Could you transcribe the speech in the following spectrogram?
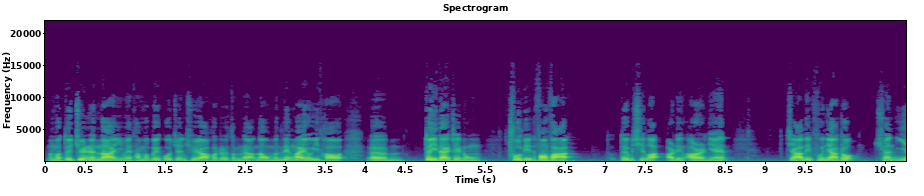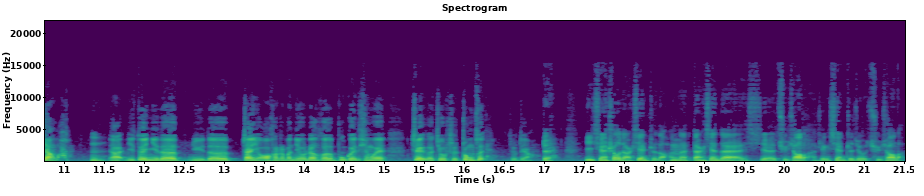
那么对军人呢，因为他们为国捐躯啊，或者怎么样，那我们另外有一套呃对待这种处理的方法。对不起了，二零二二年加利福尼亚州全一样了。嗯啊，你对你的女的战友或者什么，你有任何的不轨的行为，这个就是重罪，就这样。对。以前受点限制的，那但是现在也取消了，这个限制就取消了。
